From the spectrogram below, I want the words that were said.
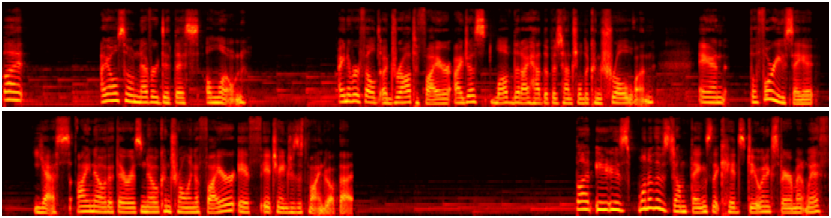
But I also never did this alone. I never felt a draw to fire, I just loved that I had the potential to control one. And before you say it, Yes, I know that there is no controlling a fire if it changes its mind about that. But it is one of those dumb things that kids do and experiment with.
